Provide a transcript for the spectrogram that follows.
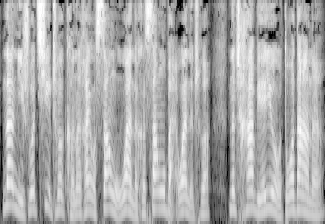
那你说汽车可能还有三五万的和三五百万的车，那差别又有多大呢？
